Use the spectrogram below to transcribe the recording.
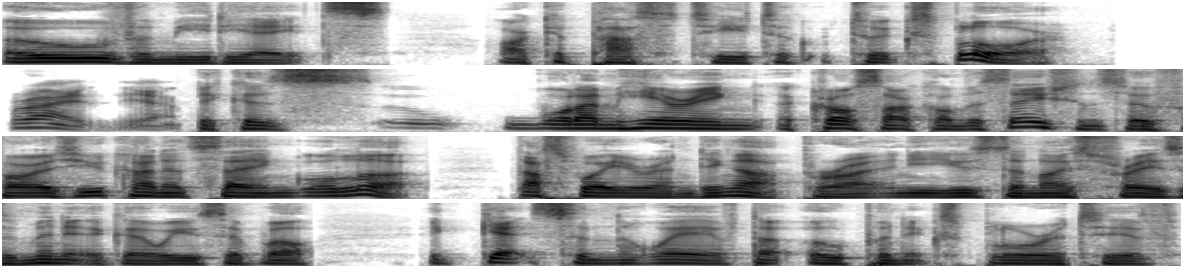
over mediates our capacity to, to explore Right. Yeah. Because what I'm hearing across our conversation so far is you kind of saying, well, look, that's where you're ending up, right? And you used a nice phrase a minute ago where you said, well, it gets in the way of the open explorative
